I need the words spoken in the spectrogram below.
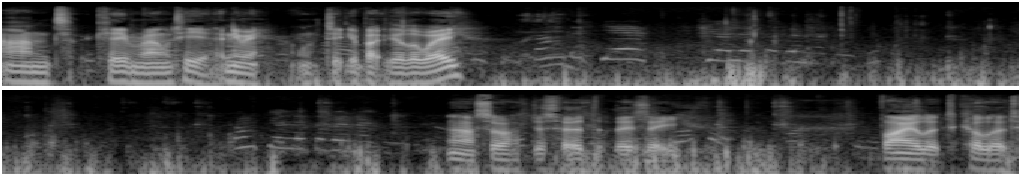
and came around here. Anyway, I want to take you back the other way. Ah, so I've just heard that there's a violet coloured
